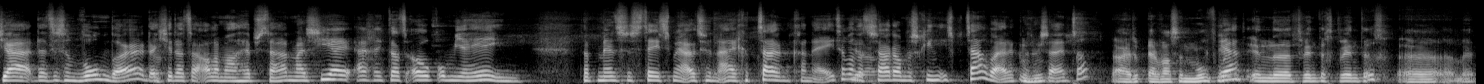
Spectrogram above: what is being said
ja, dat is een wonder dat je dat er allemaal hebt staan. Maar zie jij eigenlijk dat ook om je heen? Dat mensen steeds meer uit hun eigen tuin gaan eten? Want dat zou dan misschien iets betaalbaarder kunnen zijn, toch? Ja, er, er was een movement in eh, 2020. eh, met,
